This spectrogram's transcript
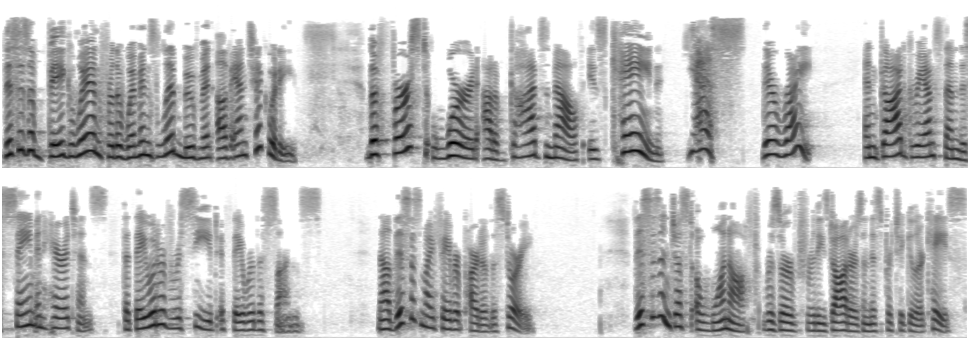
This is a big win for the women's lib movement of antiquity. The first word out of God's mouth is Ken. Yes, they're right. And God grants them the same inheritance that they would have received if they were the sons. Now, this is my favorite part of the story. This isn't just a one off reserved for these daughters in this particular case.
